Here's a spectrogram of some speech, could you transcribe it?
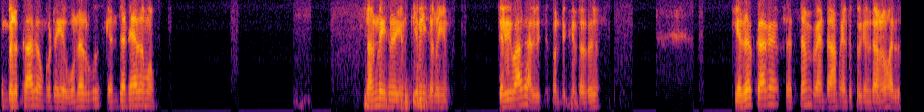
உங்களுக்காக உங்களுடைய உணர்வு எந்த நேரமும் நன்மைகளையும் தீமைகளையும் தெளிவாக அறிவித்துக் கொண்டிருக்கின்றது. எதற்காக சத்தம் வேண்டாம் என்று கூறுகின்றனோ அது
